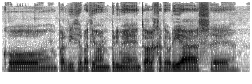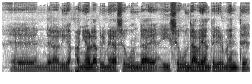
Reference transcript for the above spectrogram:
con participación en, primer, en todas las categorías eh, eh, de la Liga Española, primera, segunda y segunda B anteriormente.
